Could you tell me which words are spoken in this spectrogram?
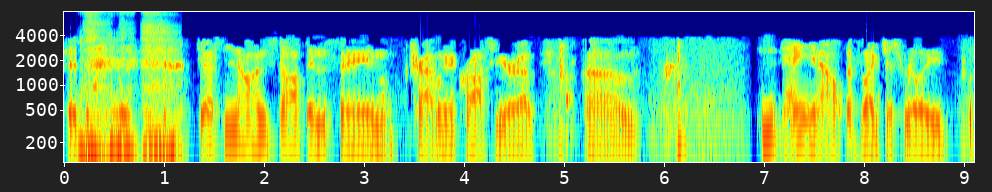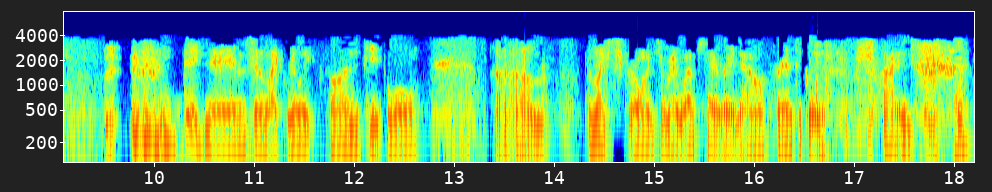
It's just nonstop insane traveling across Europe, um, hanging out with like just really big names and like really fun people. Um, I'm like scrolling through my website right now, frantically to find.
